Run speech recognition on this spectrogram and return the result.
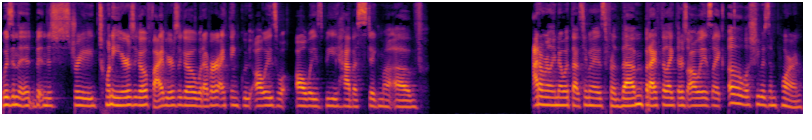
was in the industry 20 years ago, five years ago, whatever, I think we always will always be have a stigma of I don't really know what that stigma is for them, but I feel like there's always like, oh, well, she was in porn.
